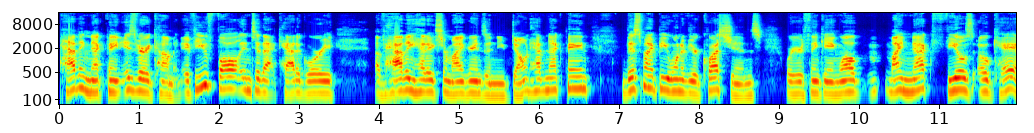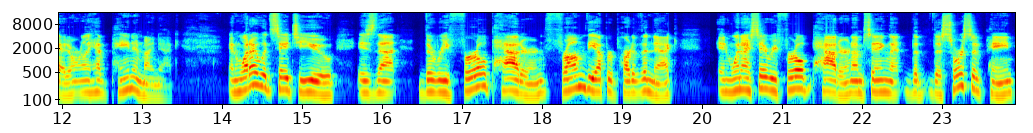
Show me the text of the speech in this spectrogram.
having neck pain is very common. If you fall into that category of having headaches or migraines and you don't have neck pain, this might be one of your questions where you're thinking, well, my neck feels okay. I don't really have pain in my neck. And what I would say to you is that the referral pattern from the upper part of the neck. And when I say referral pattern, I'm saying that the, the source of pain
